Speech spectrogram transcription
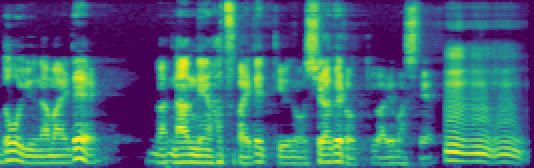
どういう名前で、な何年発売でっていうのを調べろって言われまして。うんうんうんうん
